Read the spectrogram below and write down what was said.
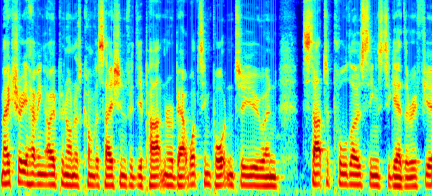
make sure you're having open, honest conversations with your partner about what's important to you and start to pull those things together. If you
